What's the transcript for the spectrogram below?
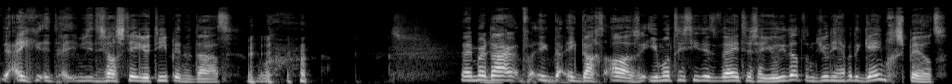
Ja, ik, het, is wel stereotyp inderdaad. nee, maar daar, ik, ik dacht, oh, als er iemand is die dit weet, dan zijn jullie dat, want jullie hebben de game gespeeld.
